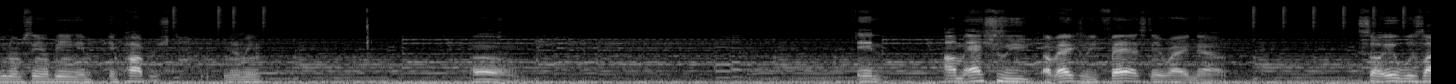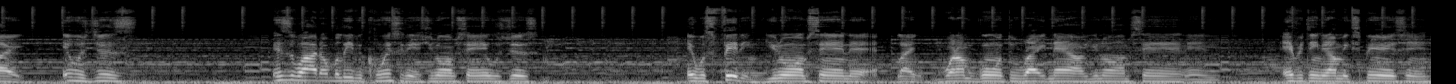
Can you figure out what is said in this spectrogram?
you know what I'm saying, being impoverished. You know what I mean? Um, and I'm actually I'm actually fasting right now. So it was like it was just this is why I don't believe in coincidence, you know what I'm saying? It was just it was fitting, you know what I'm saying, that like what I'm going through right now, you know what I'm saying, and everything that I'm experiencing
